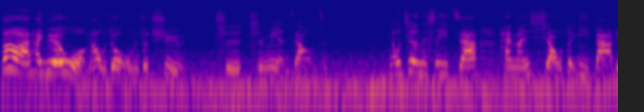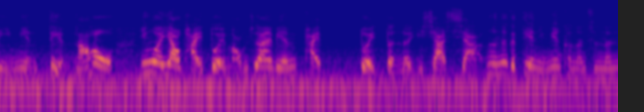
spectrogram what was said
当然他约我，那我就我们就去吃吃面这样子。那我记得那是一家还蛮小的意大利面店，然后因为要排队嘛，我们就在那边排队等了一下下。那那个店里面可能只能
